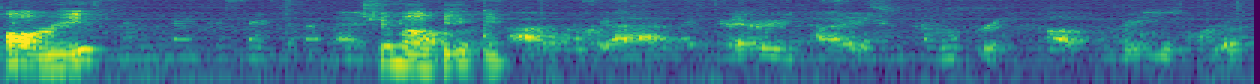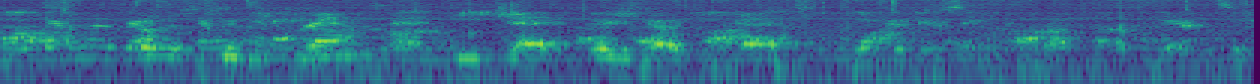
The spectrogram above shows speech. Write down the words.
Paul Reed, Chuma Okeke. Out of that, very nice Cooper Kupp rated rookie goes to the Rams and DJ. There you go, DJ. Introducing guarantee.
